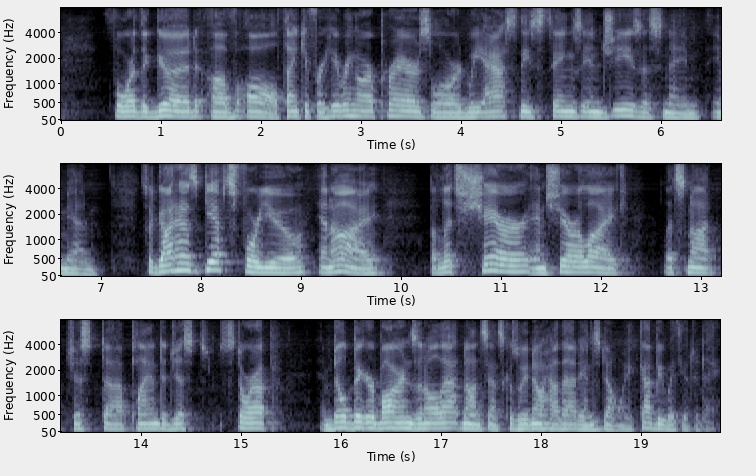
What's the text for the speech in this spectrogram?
for the good of all. Thank you for hearing our prayers, Lord. We ask these things in Jesus' name. Amen. So God has gifts for you and I, but let's share and share alike. Let's not just uh, plan to just store up and build bigger barns and all that nonsense because we know how that ends, don't we? God be with you today.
